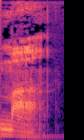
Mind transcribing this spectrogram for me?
马。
